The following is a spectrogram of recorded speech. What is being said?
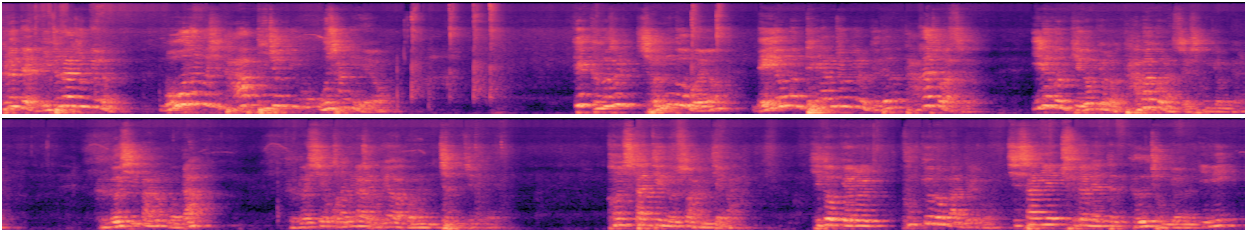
그런데 미드라 종교는 모든 것이 다 부적이고 우상이에요. 그- 그것을 전부 뭐예요? 내용은 태양 종교를 그대로 다 가져왔어요. 이름은 기독교로 다 바꿔놨어요 성경대로. 그것이 바로 뭐다? 그것이 오늘날. 우리가 보는 천주교예요. 콘스탄티누스 황제가 기독교를 국교로 만들고 지상에 출현했던 그 종교는 이미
